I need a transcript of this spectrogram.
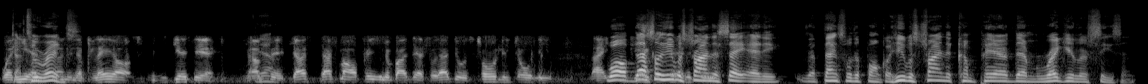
what Got he has two done in the playoffs when you get there. You know what Yeah. I'm saying? That's that's my opinion about that. So that dude's totally, totally like. Well, that's what he was trying two. to say, Eddie. Thanks for the phone call. He was trying to compare them regular season.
